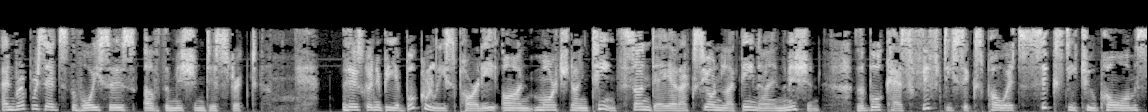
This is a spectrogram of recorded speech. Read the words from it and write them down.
and represents the voices of the Mission District. There's going to be a book release party on March 19th, Sunday, at Acción Latina in the Mission. The book has 56 poets, 62 poems,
